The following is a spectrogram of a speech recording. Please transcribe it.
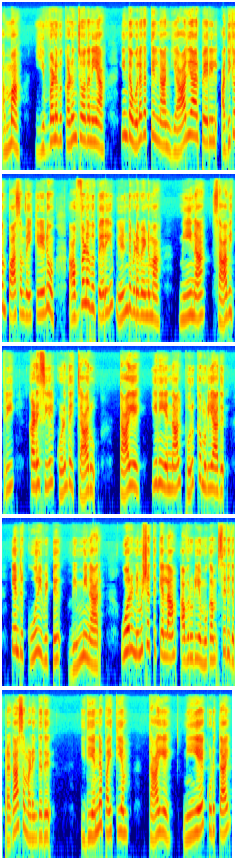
அம்மா இவ்வளவு கடுஞ்சோதனையா? இந்த உலகத்தில் நான் யார் யார் பேரில் அதிகம் பாசம் வைக்கிறேனோ அவ்வளவு பேரையும் இழந்துவிட வேணுமா மீனா சாவித்ரி கடைசியில் குழந்தை சாரு. தாயே இனி என்னால் பொறுக்க முடியாது என்று கூறிவிட்டு விம்மினார். ஒரு நிமிஷத்துக்கெல்லாம் அவருடைய முகம் சிறிது பிரகாசமடைந்தது. இது என்ன பைத்தியம்? தாயே நீயே கொடுத்தாய்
